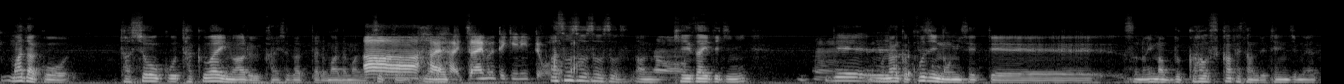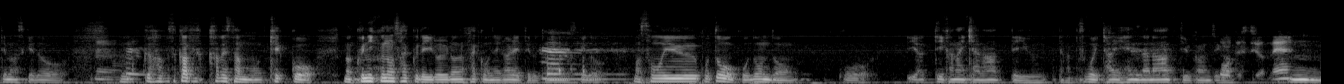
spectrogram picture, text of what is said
まだこう多少こう蓄えのある会社だったらまだまだちょっとはいはい。い財務的にってことか。あそうそうそうそうあの経済的に。うん。でもうなんか個人のお店ってその今ブックハウスカフェさんで展示もやってますけどうん。ブックハウスカフェカフェさんも結構、まあ、苦肉の策でいろいろな策を練られてると思うんですけど、まあ、そういうことをこうどんどんこうやっていかなきゃなっていうなんかすごい大変だなっていう感じが。そうですよね、うん。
